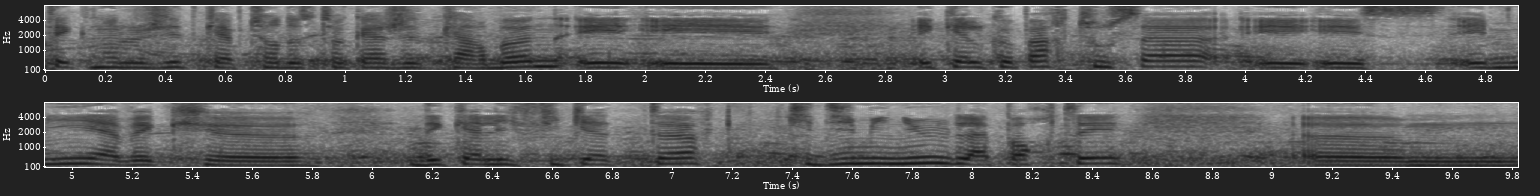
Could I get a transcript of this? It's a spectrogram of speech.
technologies de capture de stockage et de carbone et, quelque part tout ça est mis avec euh, des qualificateurs qui diminuent la portée euh,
